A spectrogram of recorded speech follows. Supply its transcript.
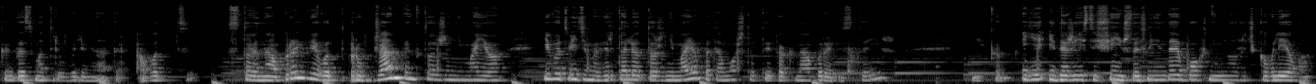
когда смотрю в иллюминатор. А вот стоя на обрыве, вот рук-джампинг тоже не мое. И вот, видимо, вертолет тоже не мое, потому что ты как на обрыве стоишь. И, как... и, и даже есть ощущение, что если, не дай бог, немножечко влево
